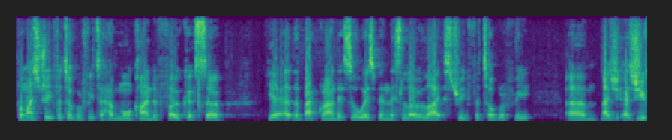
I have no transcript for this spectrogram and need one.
for my street photography to have more kind of focus. So, yeah, at the background, it's always been this low light street photography. Um, as you, as you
